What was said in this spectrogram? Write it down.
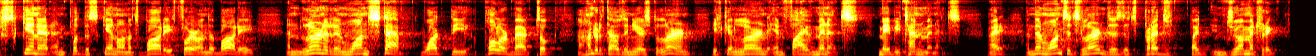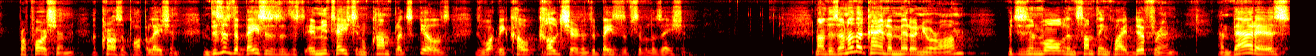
skin it and put the skin on its body, fur on the body, and learn it in one step. What the polar bear took 100,000 years to learn, it can learn in five minutes, maybe 10 minutes, right? And then once it's learned this, it spreads by, in geometric proportion across a population. And this is the basis of this imitation of complex skills, is what we call culture and is the basis of civilization. Now there's another kind of mirror neuron, which is involved in something quite different, and that is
